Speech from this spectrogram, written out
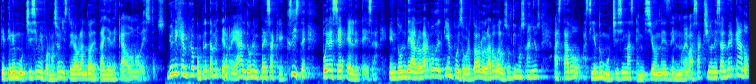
que tiene muchísima información y estoy hablando a detalle de cada uno de estos. Y un ejemplo completamente real de una empresa que existe puede ser el de Tesla, en donde a lo largo del tiempo y sobre todo a lo largo de los últimos años ha estado haciendo muchísimas emisiones de nuevas acciones al mercado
